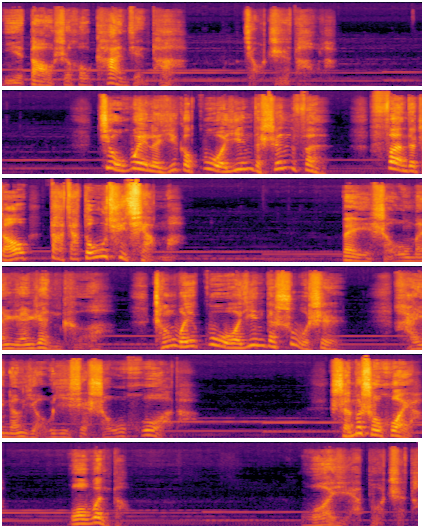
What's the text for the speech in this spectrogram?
你到时候看见他，就知道。就为了一个过阴的身份，犯得着大家都去抢吗？被守门人认可，成为过阴的术士，还能有一些收获的。什么收获呀？我问道。我也不知道，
